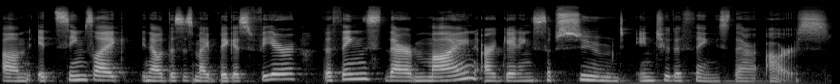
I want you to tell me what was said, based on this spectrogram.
嗯、i t seems like you know this is my biggest fear. The things that are mine are getting subsumed into the things that are ours.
